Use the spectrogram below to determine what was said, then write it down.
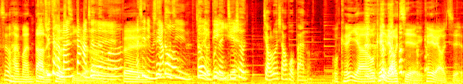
这还蛮大的，我觉得还蛮大的真的欸吗对，而且你们家附近都有不能接受角落小伙伴哦。我可以啊，我可以了解，可以了解，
